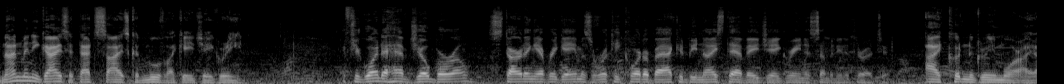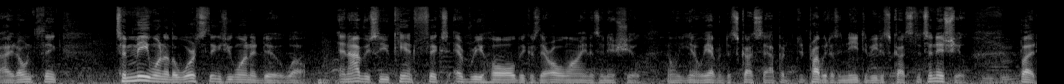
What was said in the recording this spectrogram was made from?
Not many guys at that size could move like AJ Green. If you're going to have Joe Burrow starting every game as a rookie quarterback, it'd be nice to have AJ Green as somebody to throw it to. I couldn't agree more. I, I don't think, to me, one of the worst things you want to do. Well, and obviously you can't fix every hole because their O line is an issue, and we, you know we haven't discussed that, but it probably doesn't need to be discussed. It's an issue, mm-hmm. but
